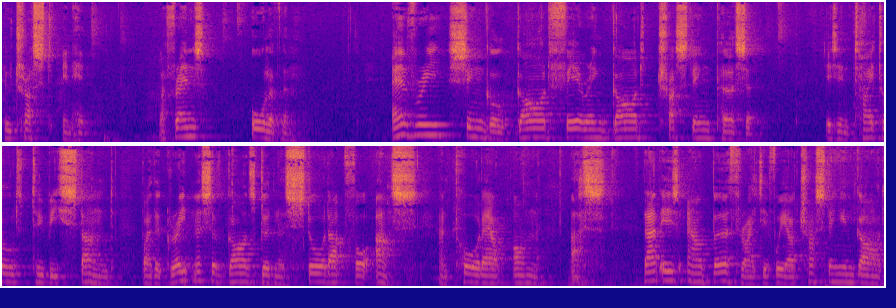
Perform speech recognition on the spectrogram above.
who trust in Him. My friends, all of them. Every single God fearing, God trusting person is entitled to be stunned by the greatness of God's goodness stored up for us and poured out on us. That is our birthright if we are trusting in God,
